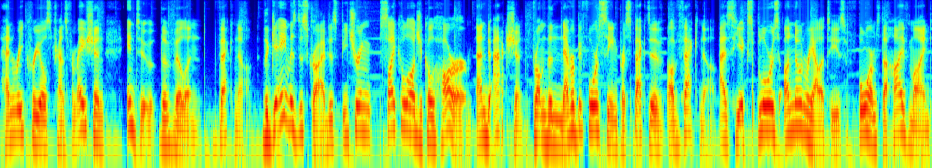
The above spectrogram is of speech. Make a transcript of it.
Henry Creel's transformation into the villain Vecna. The game is described as featuring psychological horror and action from the never-before-seen perspective of Vecna, as he explores unknown realities, forms the hive mind,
